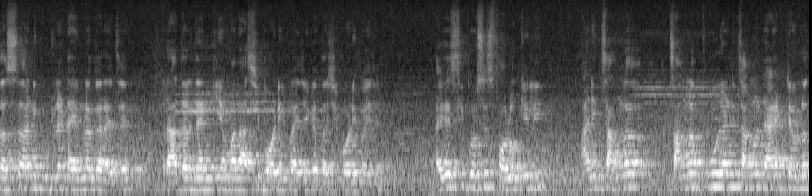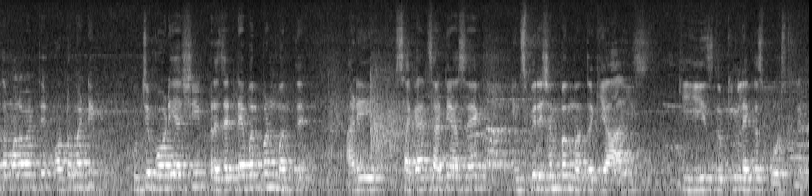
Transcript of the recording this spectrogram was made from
कसं आणि कुठल्या टाईमला करायचं आहे रादर दॅन की आम्हाला अशी बॉडी पाहिजे का तशी बॉडी पाहिजे. आय गेस ही प्रोसेस फॉलो केली आणि चांगलं चांगलं फूड आणि चांगलं डाएट ठेवलं तर मला वाटते ऑटोमॅटिक तुमची बॉडी अशी प्रेझेंटेबल पण बनते आणि सगळ्यांसाठी असं एक इन्स्पिरेशन पण बनतं की हा इज की he is looking like a sports player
